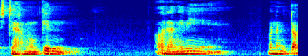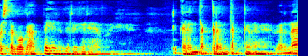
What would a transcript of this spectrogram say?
Sudah mungkin orang ini menang tok kabeh gara-gara apa ya. Dikerentek-kerentek karena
